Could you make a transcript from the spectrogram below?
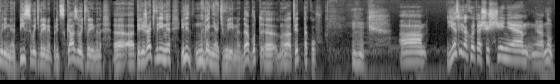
время, описывать время, предсказывать время, э, опережать время или нагонять время. Да? Вот э, ответ таков. А... Есть ли какое-то ощущение, э, ну,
